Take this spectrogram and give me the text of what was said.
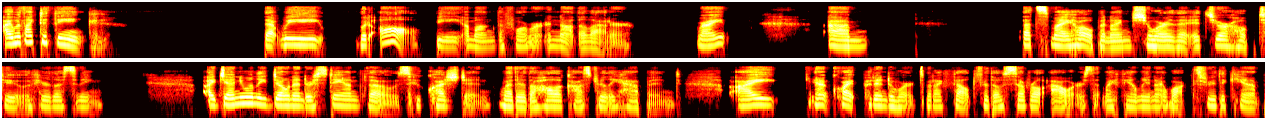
I would like to think that we would all be among the former and not the latter, right? Um, that's my hope. And I'm sure that it's your hope too, if you're listening. I genuinely don't understand those who question whether the Holocaust really happened. I can't quite put into words what I felt for those several hours that my family and I walked through the camp.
